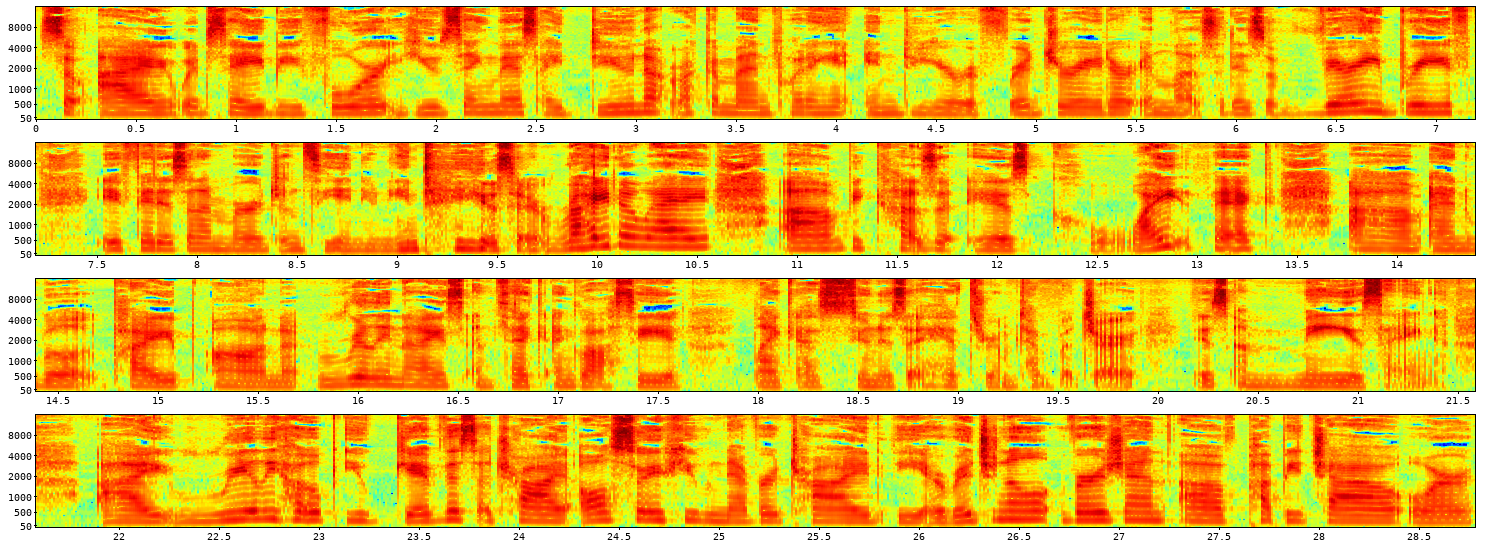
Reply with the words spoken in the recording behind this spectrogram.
so I would say before using this, I do not recommend putting it into your refrigerator unless it is a very brief, if it is an emergency and you need to use it right away, um, because it is quite thick um, and will pipe on really nice and thick and glossy like as soon as it hits room temperature is amazing. I really hope you give this a try. Also, if you've never tried the original version of Puppy Chow or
